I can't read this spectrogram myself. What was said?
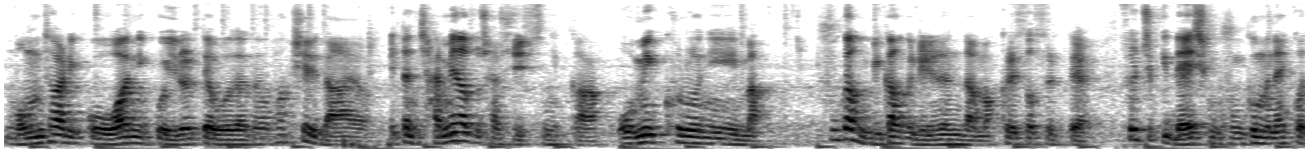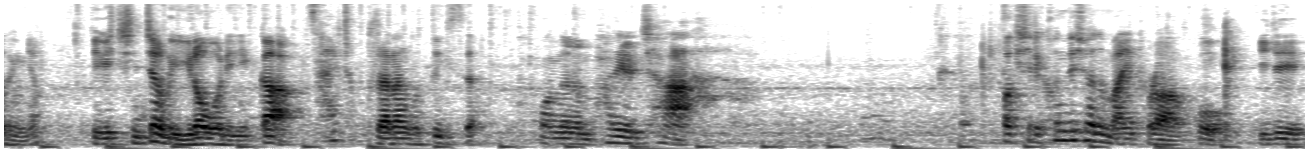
몸살 있고 오한 있고 이럴 때보다는 확실히 나아요. 일단 잠이라도 잘 수 있으니까. 오미크론이 막 후각 미각을 잃는다 막 그랬었을 때 솔직히 내심 궁금은 했거든요. 이게 진짜로 잃어버리니까 살짝 불안한 것도 있어요. 오늘은 8일차 확실히 컨디션은 많이 돌아왔고 이제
